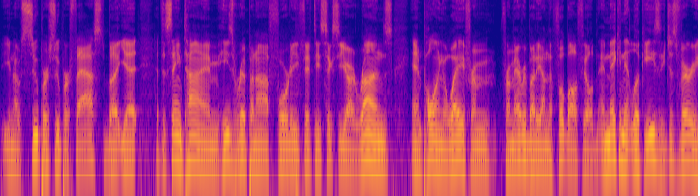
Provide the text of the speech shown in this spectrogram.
you know super super fast but yet at the same time he's ripping off 40 50 60 yard runs and pulling away from from everybody on the football field and making it look easy just very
